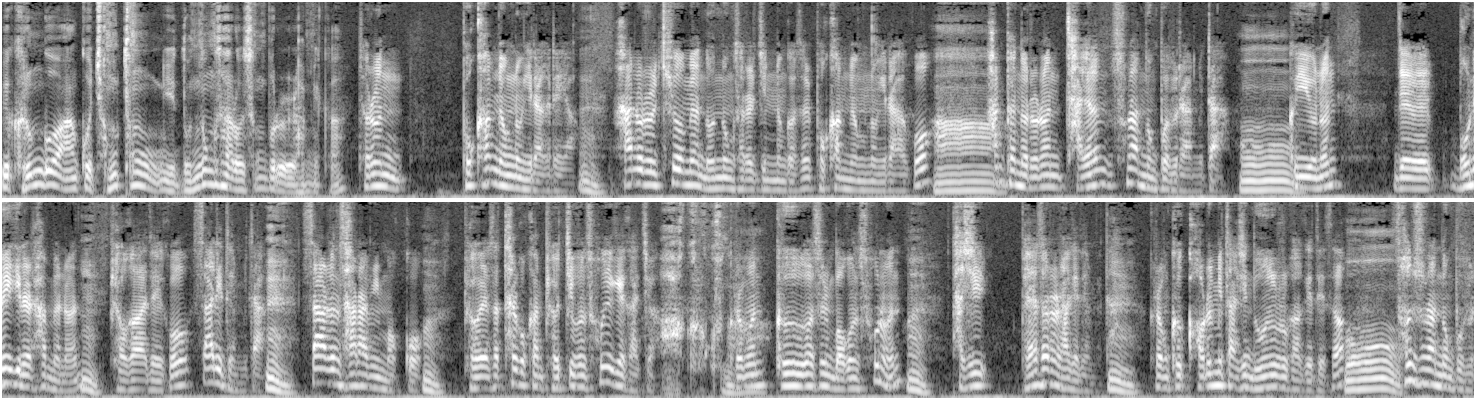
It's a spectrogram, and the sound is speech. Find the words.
왜 그런 거 않고 정통 이 논농사로 승부를 합니까? 저는 복합농농이라 그래요. 네. 한우를 키우면 논농사를 짓는 것을 복합농농이라 하고 아. 한편으로는 자연 순환 농법이라 합니다. 오. 그 이유는 이제 모내기를 하면은 네. 벼가 되고 쌀이 됩니다. 네. 쌀은 사람이 먹고 네. 벼에서 탈곡한 벼집은 소에게 가죠. 아 그렇구나. 그러면 그것을 먹은 소는 네. 다시 배설을 하게 됩니다. 네. 그럼 그 걸음이 다시 논으로 가게 돼서 오. 선순환 농법이라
